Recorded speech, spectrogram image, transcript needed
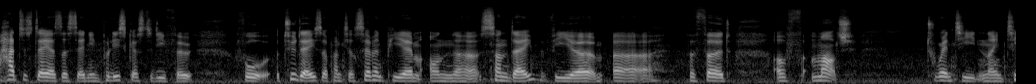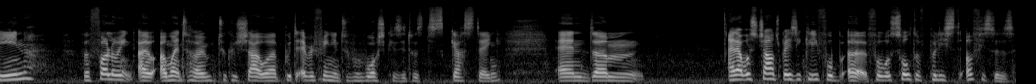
had to stay, as I said, in police custody for for two days up until 7 p.m. on uh, Sunday, the uh, uh, the third of March, 2019. The following, I, I, went home, took a shower, put everything into the wash because it was disgusting, and. Um, and I was charged basically for uh, for assault of police officers.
